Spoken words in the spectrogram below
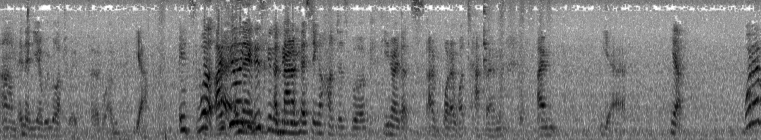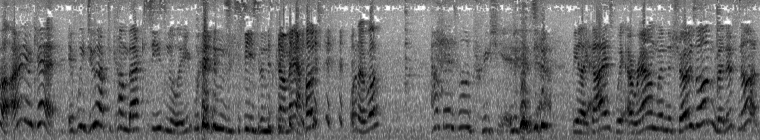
Um, and then, yeah, we will have to wait for the third one. Yeah. It's well. I feel and like it is gonna be. manifesting a hunter's book. You know, that's um, what I want to happen. I'm, yeah. Yeah. Whatever. I don't even care if we do have to come back seasonally when seasons come out. Whatever. Our fans will appreciate it. Yeah. Be like, Yeah. guys, we're around when the show's on, but if not,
